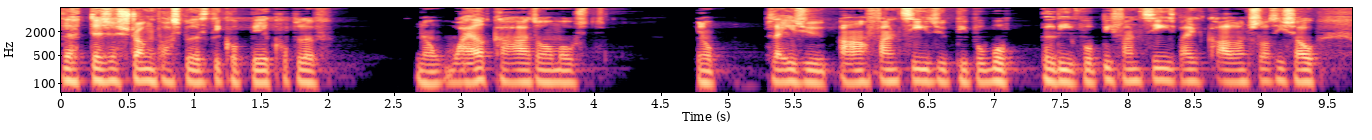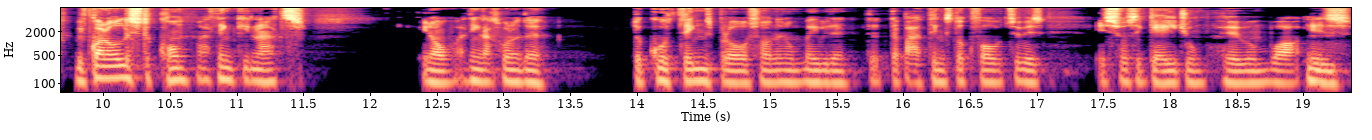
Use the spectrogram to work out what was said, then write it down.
that there's a strong possibility there could be a couple of you know wild cards almost, you know players who are fancied, who people will believe would be fancied by Carlo Ancelotti. So we've got all this to come. I think and that's you know I think that's one of the the good things, but also you know, maybe the, the, the bad things to look forward to is is sort of gauge on who and what mm. is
